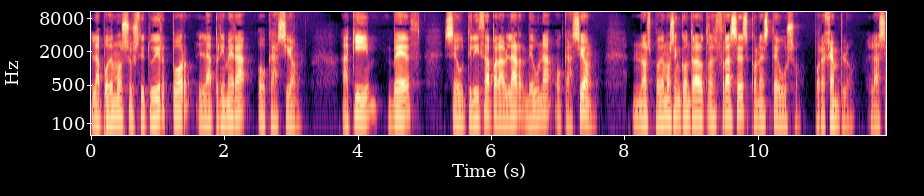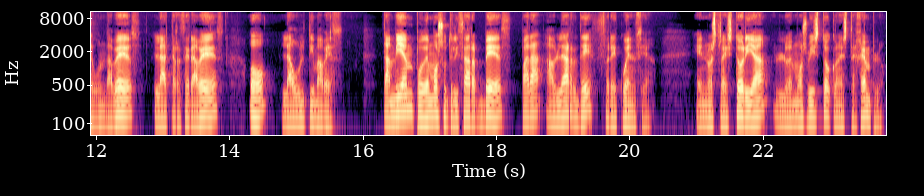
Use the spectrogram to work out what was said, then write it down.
la podemos sustituir por la primera ocasión. Aquí, vez se utiliza para hablar de una ocasión, nos podemos encontrar otras frases con este uso. Por ejemplo, la segunda vez, la tercera vez o la última vez. También podemos utilizar vez para hablar de frecuencia. En nuestra historia lo hemos visto con este ejemplo.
